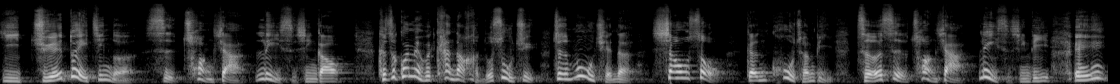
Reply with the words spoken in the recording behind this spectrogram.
以绝对金额是创下历史新高，可是观众会看到很多数据，就是目前的销售。跟库存比，则是创下历史新低。诶，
